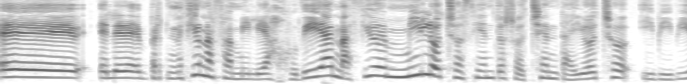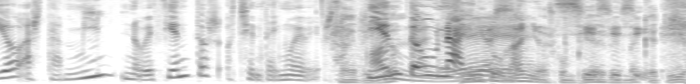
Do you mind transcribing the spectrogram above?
Eh, él pertenecía a una familia judía, nació en 1888 y vivió hasta 1989. O sea, Qué mal. 101 años. 101 años cumplió Sí, sí, sí.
